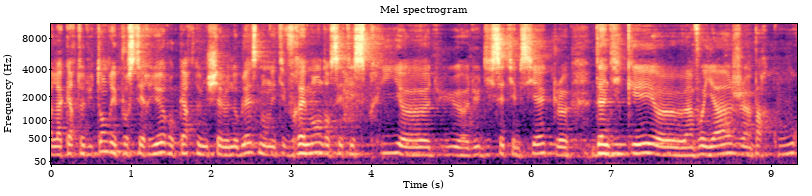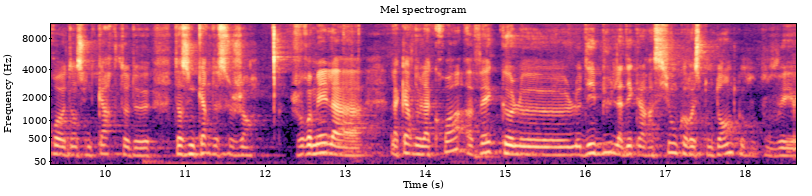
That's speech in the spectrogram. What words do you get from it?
La carte du tendre est postérieure aux cartes de Michel Le Noblesse, mais on était vraiment dans cet esprit euh, du, euh, XVIIe siècle d'indiquer euh, un voyage, un parcours dans une carte de, dans une carte de ce genre. Je vous remets la, carte de la croix avec le, début de la déclaration correspondante que vous pouvez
